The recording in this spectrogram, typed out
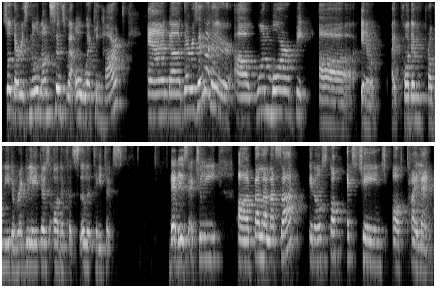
So there is no nonsense. We're all working hard. And uh, there is another uh, one more big, uh, you know, I call them probably the regulators or the facilitators. That is actually uh, Talalasat, you know, Stock Exchange of Thailand.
